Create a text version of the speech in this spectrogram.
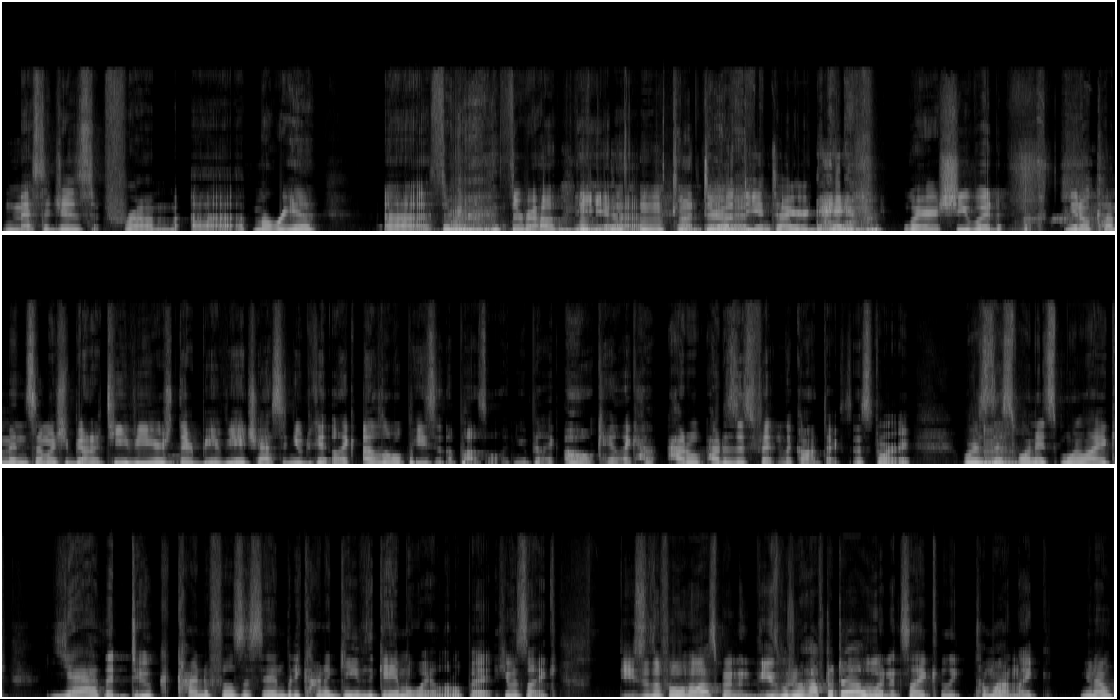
messages from uh, Maria uh, through, throughout the uh, throughout the entire game, where she would, you know, come in. Someone should be on a TV, or there'd be a VHS, and you'd get like a little piece of the puzzle, and you'd be like, "Oh, okay, like how how, do, how does this fit in the context of the story?" Whereas this Hmm. one, it's more like, yeah, the Duke kind of fills us in, but he kind of gave the game away a little bit. He was like, "These are the four horsemen, and these what you have to do," and it's like, like come on, like you know,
